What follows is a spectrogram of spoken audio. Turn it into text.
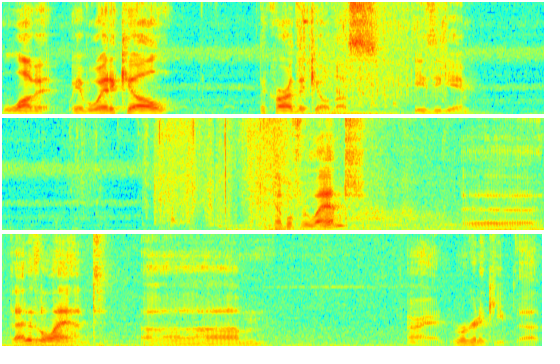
Love it. We have a way to kill the card that killed us. Easy game. Temple for land? Uh, that is a land. Um, Alright, we're going to keep that.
